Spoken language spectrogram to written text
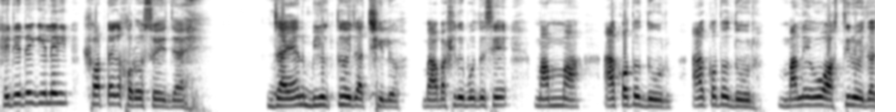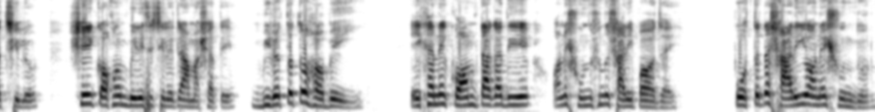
হেঁটে হেঁটে গেলেই সব টাকা খরচ হয়ে যায়। জায়ান বিরক্ত হয়ে যাচ্ছিল। বাবা শুধু বলতেছে, মাম্মা, আর কত দূর, আর কত দূর? মানে ও অস্থির হয়ে যাচ্ছিল। সেই কখন বেড়েছে ছেলেটা আমার সাথে। বিরক্ত তো হবেই। এখানে কম টাকা দিয়ে অনেক সুন্দর সুন্দর শাড়ি পাওয়া যায়। প্রত্যেকটা শাড়ি অনেক সুন্দর।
